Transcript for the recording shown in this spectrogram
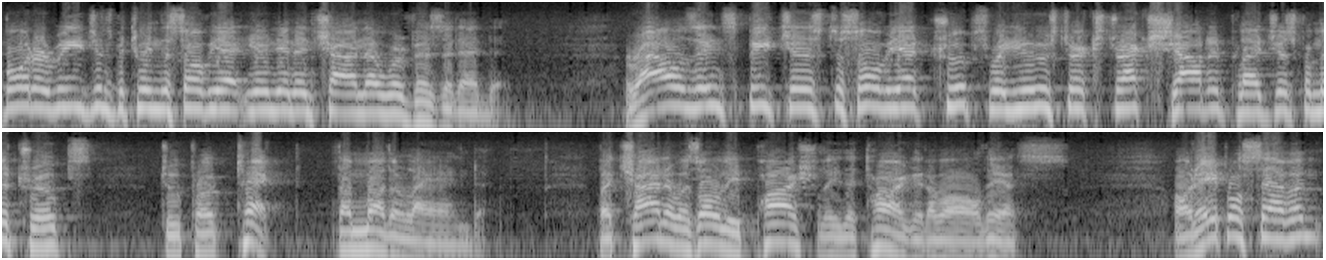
border regions between the Soviet Union and China were visited. Rousing speeches to Soviet troops were used to extract shouted pledges from the troops to protect the motherland. But China was only partially the target of all this. On April 7,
